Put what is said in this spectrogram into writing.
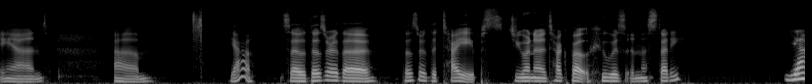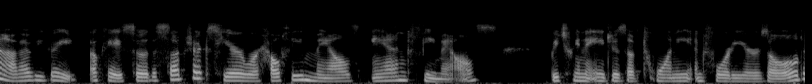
And um, yeah, so those are the those are the types. Do you want to talk about who was in the study? Yeah, that'd be great. Okay, so the subjects here were healthy males and females between the ages of 20 and 40 years old.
